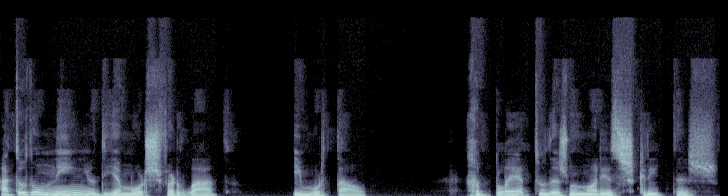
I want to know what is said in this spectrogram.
há todo um ninho de amor esfarelado, imortal, repleto das memórias escritas,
